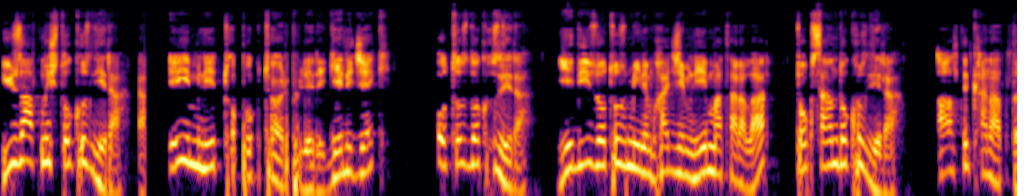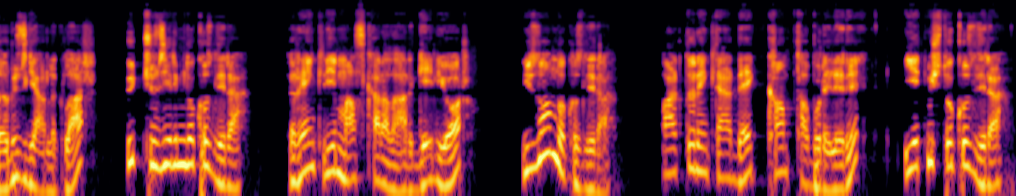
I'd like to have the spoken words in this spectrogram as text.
169 lira. Eğimli topuk törpüleri gelecek 39 lira. 730 milim hacimli mataralar 99 lira. Altı kanatlı rüzgarlıklar 329 lira. Renkli maskaralar geliyor 119 lira. Farklı renklerde kamp tabureleri 79 lira.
